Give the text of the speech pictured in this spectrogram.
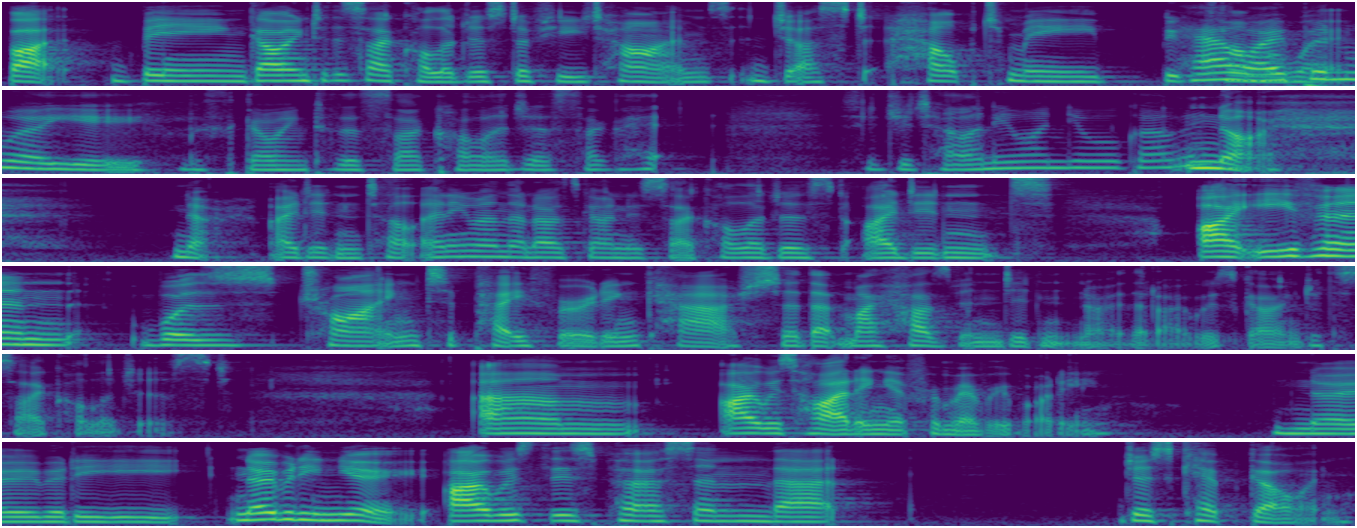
but being going to the psychologist a few times just helped me become How open aware. were you with going to the psychologist? Like, did you tell anyone you were going? No, no, I didn't tell anyone that I was going to a psychologist. I didn't. I even was trying to pay for it in cash so that my husband didn't know that I was going to the psychologist. Um, I was hiding it from everybody. Nobody, nobody knew. I was this person that just kept going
